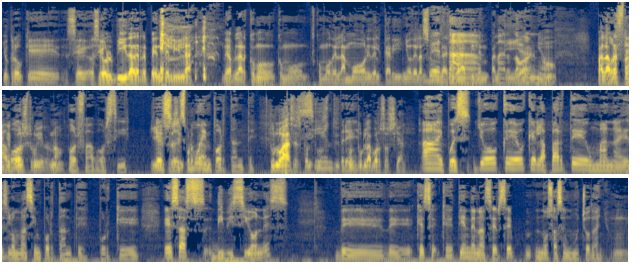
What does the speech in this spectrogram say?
Yo creo que se, se olvida de repente, Lila, de hablar como, como, como del amor y del cariño, de la solidaridad y la ¿Verdad, empatía, Mardonio? ¿no? Palabras que hay que construir, ¿no? Por favor, sí. Y eso es es muy importante. importante. Tú lo haces con tu, Siempre. con tu labor social. Ay, pues yo creo que la parte humana es lo más importante, porque esas divisiones de, de que, se, que tienden a hacerse nos hacen mucho daño. Mm.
